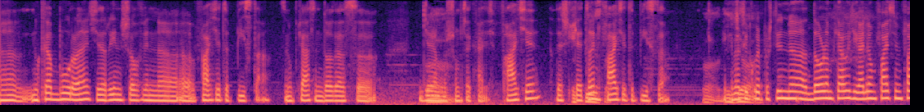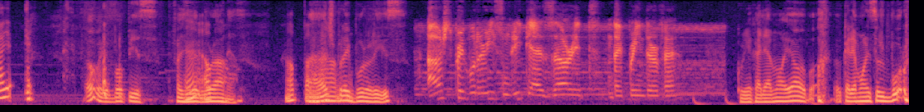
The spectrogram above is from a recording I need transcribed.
Nuk ka burra që rrinë shofin faqe të pista, se nuk flasin dot as gjëra më shumë se kaq. Faqe dhe shfletojnë faqe të pista. Po, dhe gjëra. Pasi kur pështyn dorën plaku që kalon faqe në faqe. O, oh, e ke bo pis, faqe të Kuranit. Opa. A është prej burrërisë? A është prej burrërisë ngritja e zërit ndaj prindërve? Kur je kalama, jo, po, kalamani s'është burrë.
